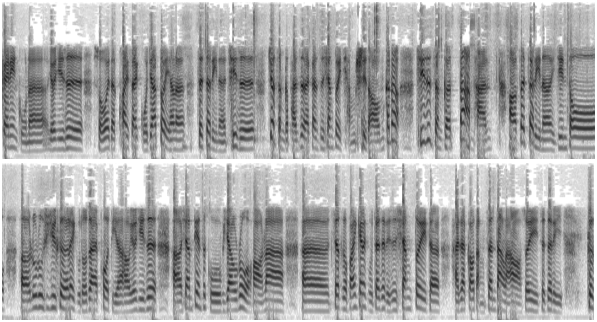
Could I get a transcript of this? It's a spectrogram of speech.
概念股呢，尤其是所谓的快筛国家队，它呢在这里呢，其实就整个盘势来看是相对强势的啊。我们看到，其实整个大盘啊，在这里呢，已经都呃陆陆续续各个类股都在破底了哈。尤其是啊，像电子股比较弱哈，那呃这个防疫概念股在这里是相对的还在高档震荡了哈，所以在这里个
